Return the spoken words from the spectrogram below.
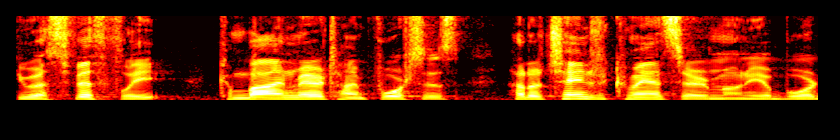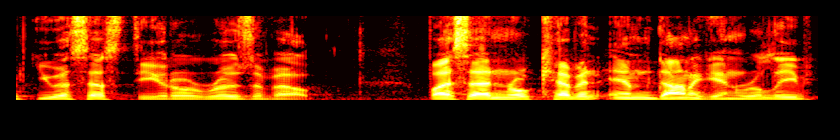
U.S. 5th Fleet, Combined Maritime Forces held a change of command ceremony aboard USS Theodore Roosevelt. Vice Admiral Kevin M. Donegan relieved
